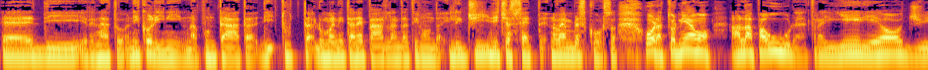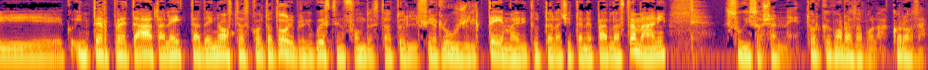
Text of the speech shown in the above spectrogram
eh, di Renato Nicolini Nicolini in una puntata di Tutta l'umanità ne parla, andata in onda il 17 novembre scorso. Ora torniamo alla paura tra ieri e oggi interpretata, letta dai nostri ascoltatori, perché questo in fondo è stato il fil rouge, il tema di Tutta la città ne parla stamani sui social network con Rosa Polacco. Rosa.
